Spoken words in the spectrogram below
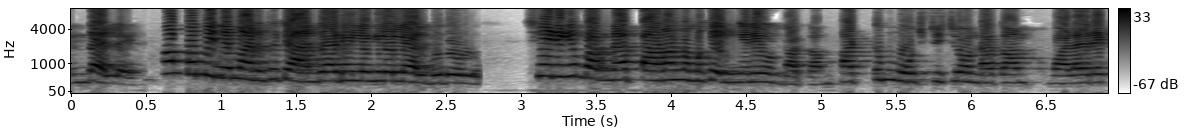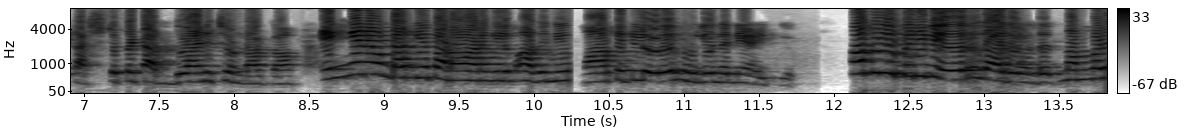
എന്തല്ലേ? അപ്പൊ പിന്നെ മനസ്സ് ചാഞ്ചാടിയില്ലെങ്കിലല്ലേ അത്ഭുതമുള്ളൂ. ശരിക്കും പറഞ്ഞാൽ പണം നമുക്ക് എങ്ങനെ ഉണ്ടാക്കാം? കട്ടും മോഷ്ടിച്ചും ഉണ്ടാക്കാം. വളരെ കഷ്ടപ്പെട്ട് അധ്വാനിച്ചുണ്ടാക്കാം എങ്ങനെ ഉണ്ടാക്കിയ പണമാണെങ്കിലും അതിന് മാർക്കറ്റിൽ ഒരേ മൂല്യം തന്നെ ആയിരിക്കും. അതിലുപരി വേറൊരു കാര്യമുണ്ട്. നമ്മൾ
